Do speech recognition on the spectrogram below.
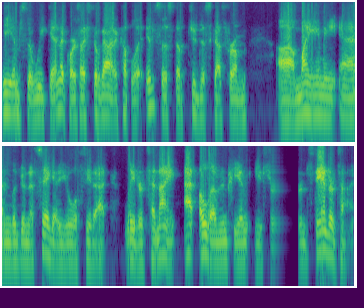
the IMSA weekend. Of course, I still got a couple of IMSA stuff to discuss from uh, Miami and Laguna Seca. You will see that later tonight at 11 p.m. Eastern Standard Time.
